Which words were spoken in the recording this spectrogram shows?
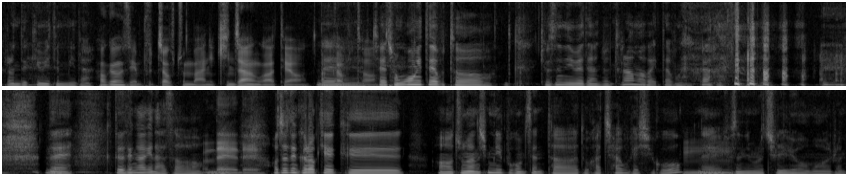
그런 느낌이 듭니다. 허경 선생님 부쩍 좀 많이 긴장한 것 같아요. 네, 아까부터. 제가 전공의 때부터 그 교수님에 대한 좀 트라우마가 있다 보니까 네 그때 생각이 나서 네, 네. 어쨌든 그렇게 그 어, 중앙심리보건센터도 같이 하고 계시고 음. 네 교수님으로 진료 뭐 이런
